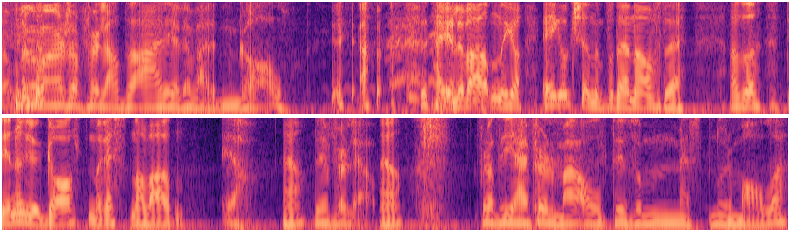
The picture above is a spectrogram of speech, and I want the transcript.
Noen ganger så føler jeg at det er hele verden gal. Hele verden er gal. Jeg òg kjenner på den av og til. Altså, det er noe galt med resten av verden. Ja, Ja. det føler jeg. Ja. For at jeg føler meg alltid som mest normale,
